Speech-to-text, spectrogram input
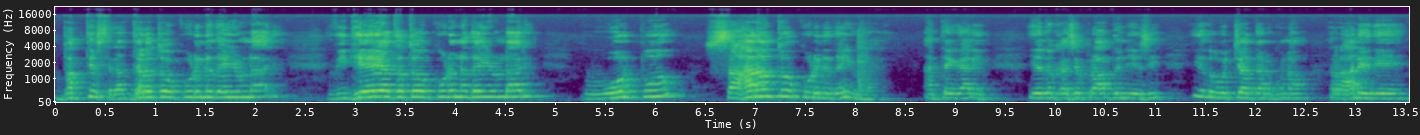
భక్తి శ్రద్ధలతో కూడినదై ఉండాలి. విధేయతతో కూడినదై ఉండాలి. ఓర్పు సహనంతో కూడినదై ఉండాలి. అంతేగాని ఏదో కాసేపు ప్రార్థన చేసి ఏదో వచ్చేద్దనుకున్నాం రాలేదే.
